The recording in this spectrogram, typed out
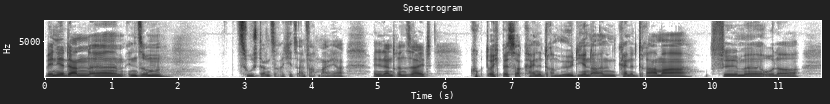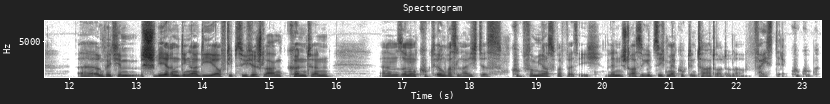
Wenn ihr dann äh, in so einem Zustand, sage ich jetzt einfach mal, ja, wenn ihr dann drin seid, guckt euch besser keine Dramödien an, keine Dramafilme oder äh, irgendwelche schweren Dinger, die auf die Psyche schlagen könnten, ähm, sondern guckt irgendwas Leichtes. Guckt von mir aus, was weiß ich. Lindenstraße gibt es nicht mehr, guckt den Tatort oder weiß der Kuckuck.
